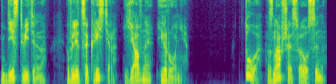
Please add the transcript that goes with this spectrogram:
Действительно, в лице Кристера явная ирония. Тула, знавшая своего сына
